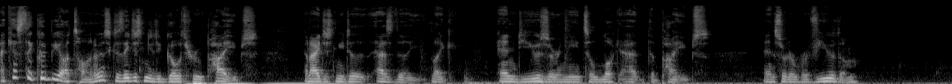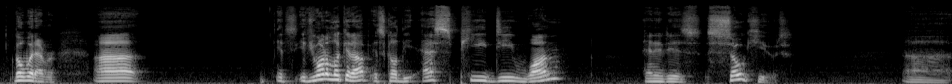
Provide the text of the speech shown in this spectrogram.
I guess they could be autonomous because they just need to go through pipes, and I just need to, as the like end user, need to look at the pipes and sort of review them. But whatever. Uh, it's if you want to look it up, it's called the SPD one, and it is so cute. Uh,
